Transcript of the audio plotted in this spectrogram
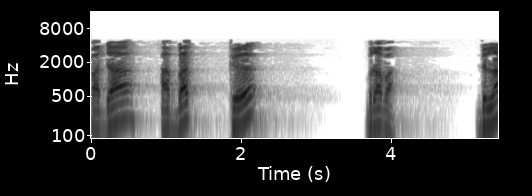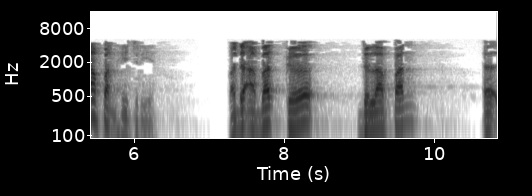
pada abad ke berapa? 8 Hijriah. Pada abad ke 8 eh,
